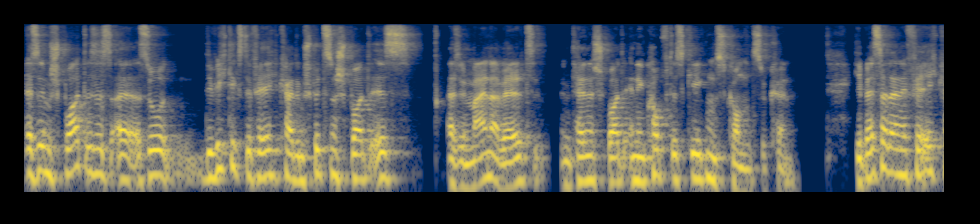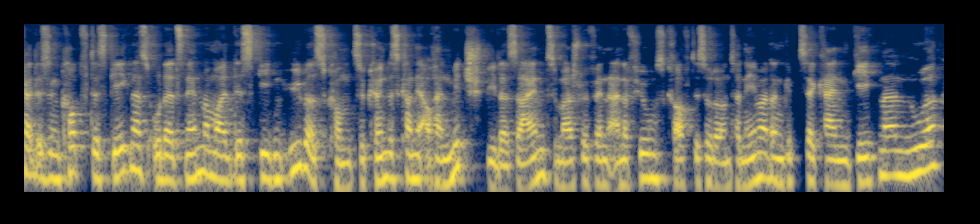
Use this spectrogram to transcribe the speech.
Also im Sport ist es äh, so, die wichtigste Fähigkeit im Spitzensport ist, also in meiner Welt, im Tennissport, in den Kopf des Gegners kommen zu können. Je besser deine Fähigkeit ist, in den Kopf des Gegners oder jetzt nennen wir mal des Gegenübers kommen zu können, das kann ja auch ein Mitspieler sein, zum Beispiel wenn einer Führungskraft ist oder Unternehmer, dann gibt es ja keinen Gegner nur,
